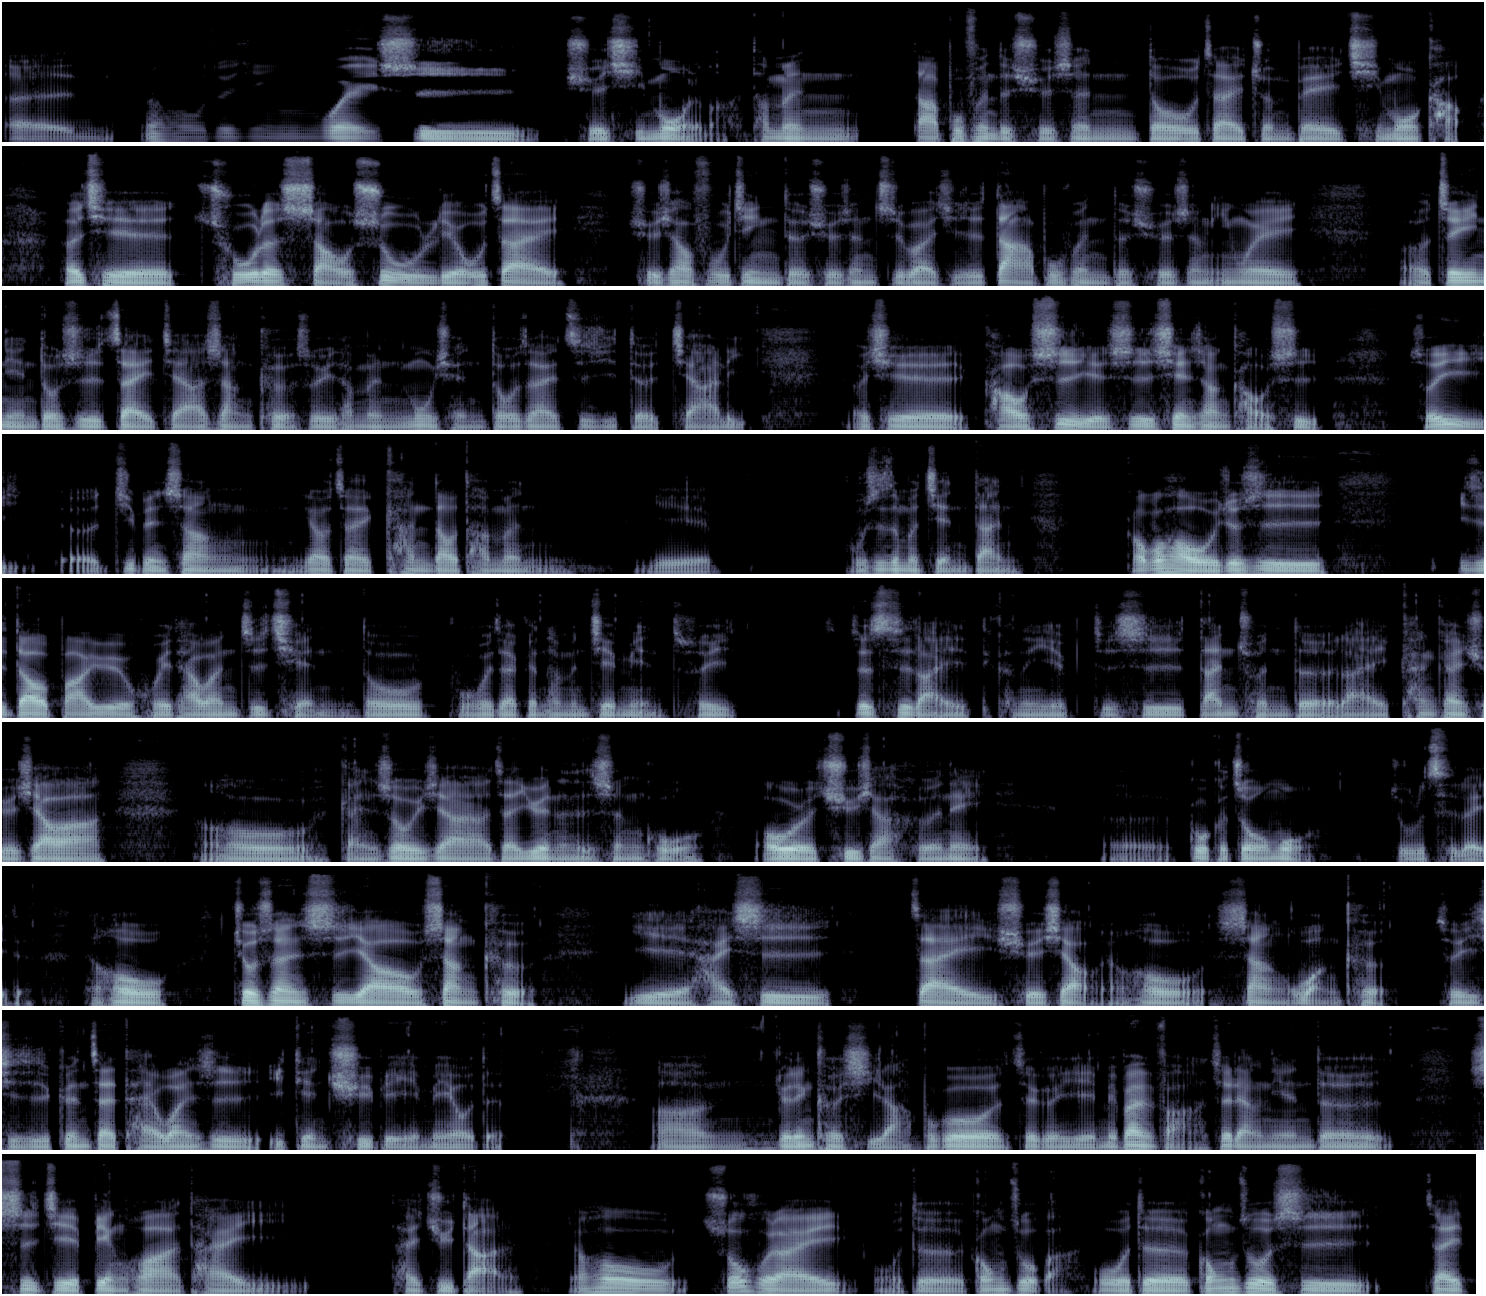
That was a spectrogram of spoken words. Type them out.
呃，然后最近因为是学期末了嘛，他们大部分的学生都在准备期末考，而且除了少数留在学校附近的学生之外，其实大部分的学生因为呃这一年都是在家上课，所以他们目前都在自己的家里，而且考试也是线上考试，所以呃基本上要再看到他们也。不是这么简单，搞不好我就是一直到八月回台湾之前都不会再跟他们见面，所以这次来可能也只是单纯的来看看学校啊，然后感受一下在越南的生活，偶尔去一下河内，呃，过个周末，诸如此类的。然后就算是要上课，也还是在学校，然后上网课，所以其实跟在台湾是一点区别也没有的，嗯，有点可惜啦。不过这个也没办法，这两年的世界变化太太巨大了。然后说回来，我的工作吧，我的工作是在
